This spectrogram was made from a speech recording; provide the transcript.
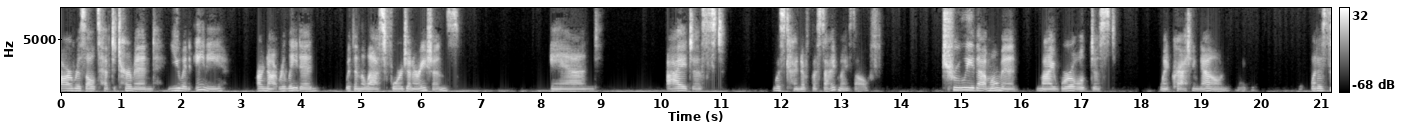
our results have determined you and Amy are not related within the last four generations. And I just was kind of beside myself. Truly, that moment, my world just went crashing down. What is,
